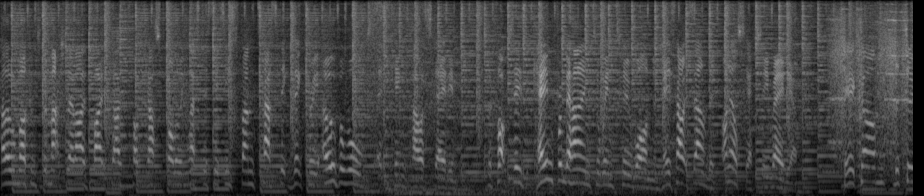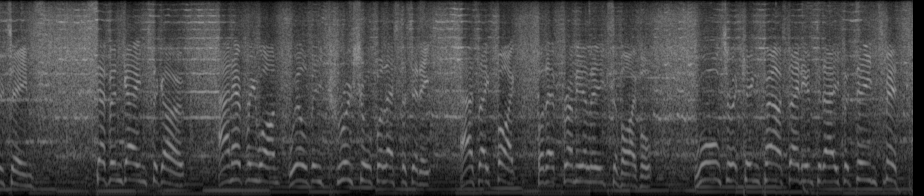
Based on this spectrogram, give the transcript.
Hello and welcome to the Matchday Live Bitesize podcast following Leicester City's fantastic victory over Wolves at King Power Stadium. The Foxes came from behind to win 2 1. and Here's how it sounded on LCFC Radio. Here come the two teams. Seven games to go, and everyone will be crucial for Leicester City as they fight for their Premier League survival. Wolves are at King Power Stadium today for Dean Smith's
